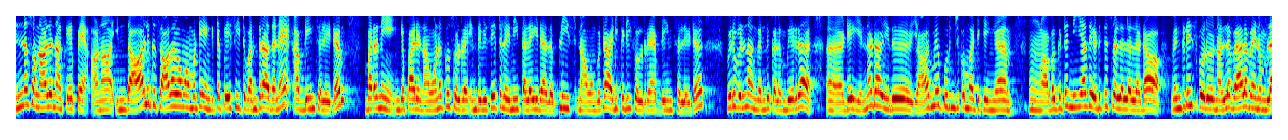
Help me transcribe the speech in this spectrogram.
என்ன சொன்னாலும் நான் கேட்பேன். ஆனால் இந்த ஆளுக்கு சாதகமாக மட்டும் என்கிட்ட பேசிட்டு வந்துடாதனே? அப்படின்னு சொல்லிட்டு பரணி இங்கே பாரு நான் உனக்கும் சொல்கிறேன் இந்த விஷயத்தை விஷயத்தில் நீ தலையிடாத. ப்ளீஸ் நான் உங்ககிட்ட அடிக்கடி சொல்கிறேன் அப்படின்னு சொல்லிட்டு விறுவிறுன்னு அங்கேருந்து கிளம்பிடுற. டே டேய் என்னடா இது? யாருமே புரிஞ்சுக்க மாட்டேங்கிங்க. அவகிட்ட நீயாவது எடுத்து சொல்லலடா வெங்கடேஷ்க்கு ஒரு நல்ல வேலை வேணும்ல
